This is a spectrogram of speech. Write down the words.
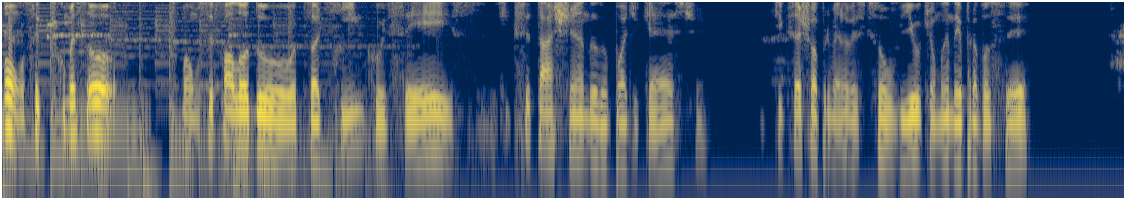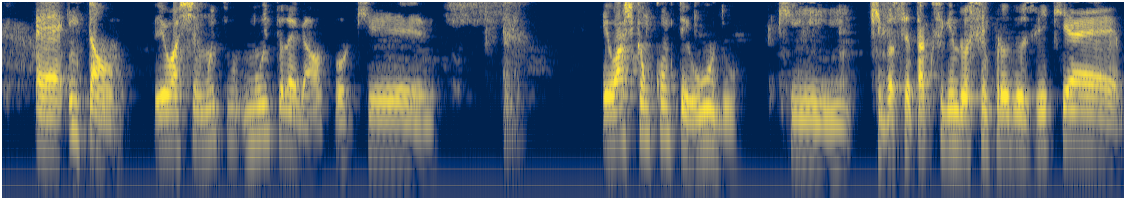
Bom, você começou. Bom, você falou do episódio 5 e 6. O que, que você tá achando do podcast? Que, que você achou a primeira vez que você ouviu, que eu mandei para você? É, então, eu achei muito, muito legal, porque eu acho que é um conteúdo que, que você está conseguindo assim produzir que é,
